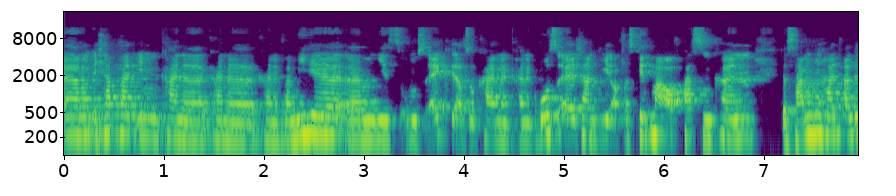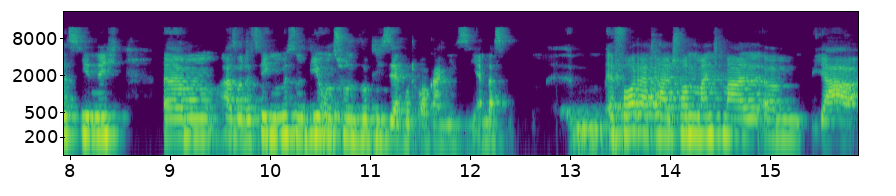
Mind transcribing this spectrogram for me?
ähm, ich habe halt eben keine, keine, keine Familie ähm, hier ist ums Eck, also keine, keine Großeltern, die auf das Kind mal aufpassen können. Das haben die halt alles hier nicht. Ähm, also deswegen müssen wir uns schon wirklich sehr gut organisieren. Das erfordert halt schon manchmal, ähm, ja,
